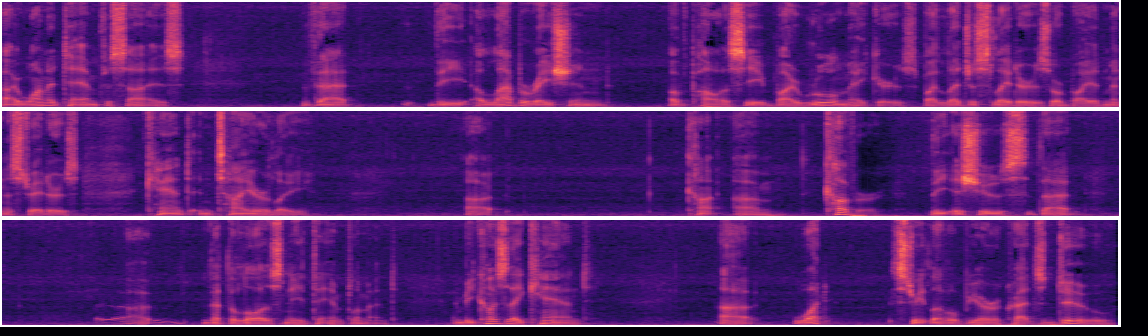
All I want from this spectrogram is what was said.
I wanted to emphasize that the elaboration of policy by rule makers, by legislators, or by administrators can't entirely uh, co- um, cover the issues that uh, that the laws need to implement, and because they can't, uh, what street level bureaucrats do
